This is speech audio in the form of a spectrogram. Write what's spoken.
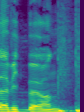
David Byrne.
